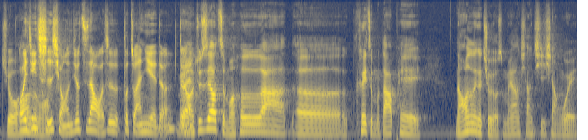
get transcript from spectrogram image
酒我已经词穷，你就知道我是不专业的。对，没有，就是要怎么喝啊？呃，可以怎么搭配？然后那个酒有什么样香气香味？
